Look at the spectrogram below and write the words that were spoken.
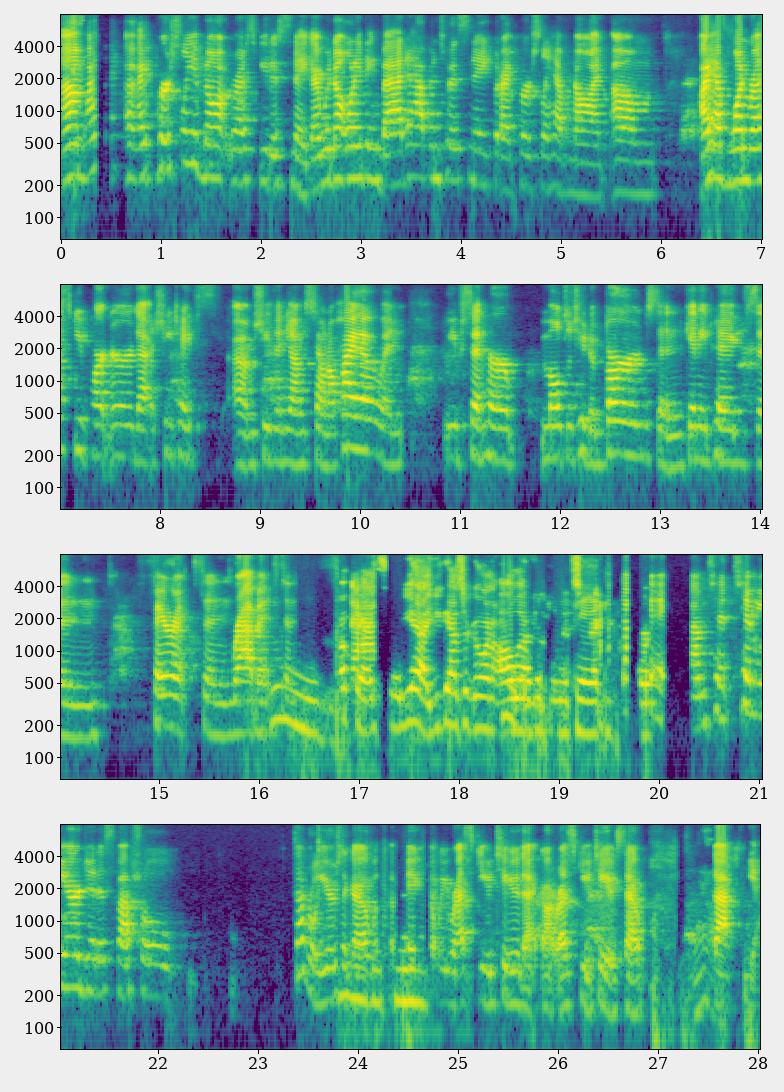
Um, I, I personally have not rescued a snake. I would not want anything bad to happen to a snake, but I personally have not. Um, I have one rescue partner that she takes. Um, she's in Youngstown, Ohio, and we've sent her multitude of birds and guinea pigs and ferrets and rabbits and Okay, so yeah, you guys are going all over. a the pig. um, Tim, Tim Irr did a special several years ago with the Mhm. pig that we rescued too, that got rescued too. So that, yeah,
